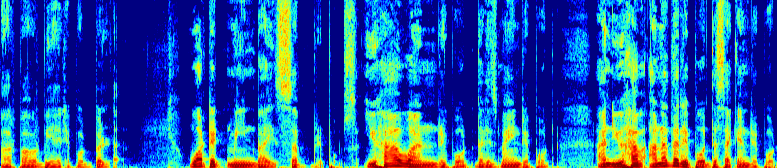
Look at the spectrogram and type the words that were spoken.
or Power BI Report Builder. What it mean by sub-reports? You have one report that is main report and you have another report, the second report.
